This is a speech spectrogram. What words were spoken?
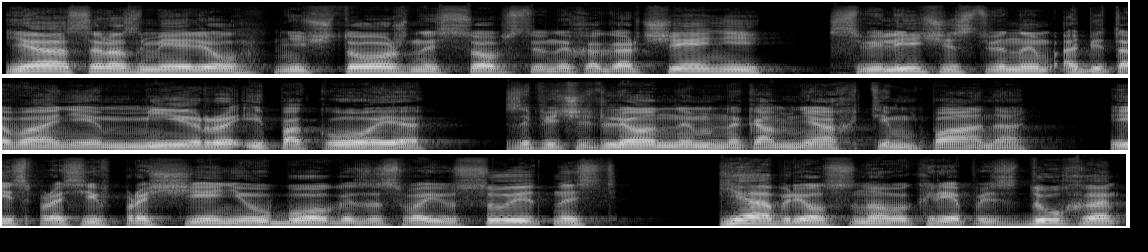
Я соразмерил ничтожность собственных огорчений с величественным обетованием мира и покоя, запечатленным на камнях тимпана, и, спросив прощения у Бога за свою суетность, я обрел снова крепость духа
